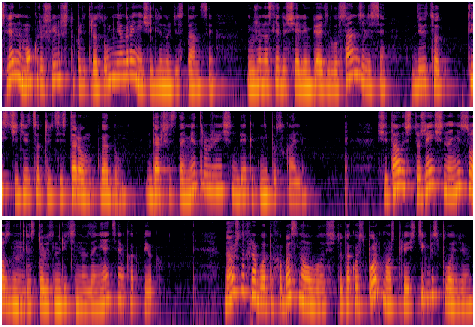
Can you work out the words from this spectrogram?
Члены МОК решили, что будет разумнее ограничить длину дистанции, и уже на следующей Олимпиаде в Лос-Анджелесе в 1932 году дальше 100 метров женщин бегать не пускали. Считалось, что женщина не создана для столь изнурительного занятия, как бег. В научных работах обосновывалось, что такой спорт может привести к бесплодию.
